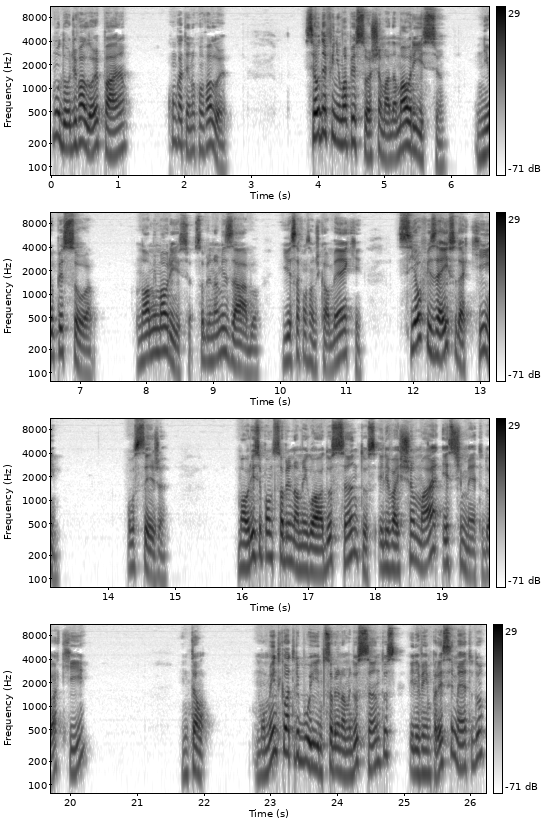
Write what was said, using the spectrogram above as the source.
mudou de valor para concateno com valor. Se eu definir uma pessoa chamada Maurício, new pessoa, nome Maurício, sobrenome Zabo, e essa função de callback, se eu fizer isso daqui, ou seja, Maurício.sobrenome igual a dos Santos, ele vai chamar este método aqui. Então, no momento que eu atribuir o sobrenome dos Santos, ele vem para esse método,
